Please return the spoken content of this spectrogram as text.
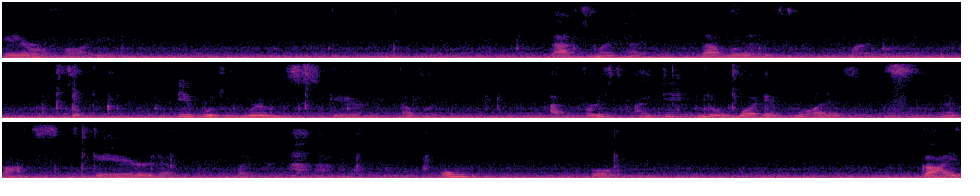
terrifying. That's my pet. That was my roommate. So it was really scary. I was like, at first I didn't know what it was. And I got scared. Like, oh, oh. Guys,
